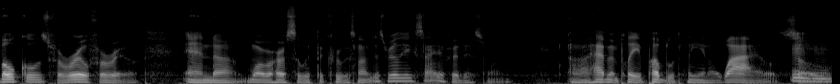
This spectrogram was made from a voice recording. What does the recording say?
vocals for real, for real, and uh, more rehearsal with the crew. So I'm just really excited for this one. Uh, I haven't played publicly in a while, so Mhm.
